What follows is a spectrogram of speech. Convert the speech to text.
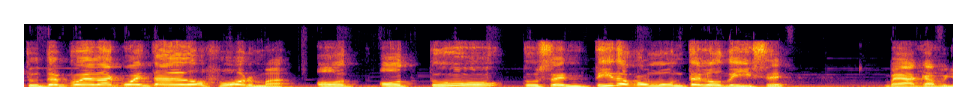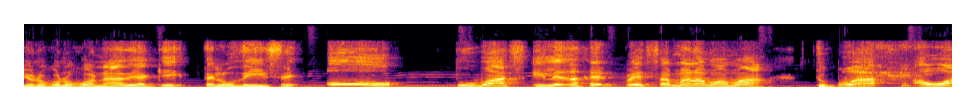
tú te puedes dar cuenta de dos formas. O, o tú, tu sentido común te lo dice. Ve acá, yo no conozco a nadie aquí, te lo dice. O tú vas y le das el pésame a la mamá. Tú vas, o,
